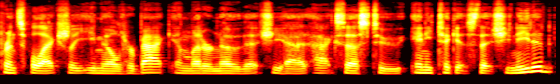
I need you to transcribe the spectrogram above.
principal actually emailed her back and let her know that she had access to any tickets that she needed.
